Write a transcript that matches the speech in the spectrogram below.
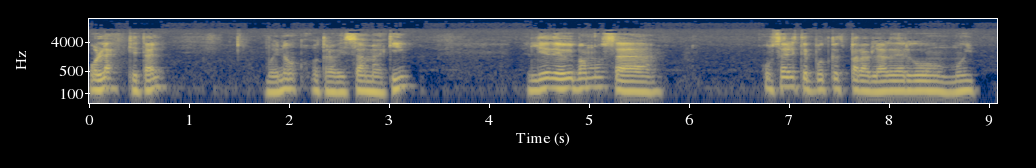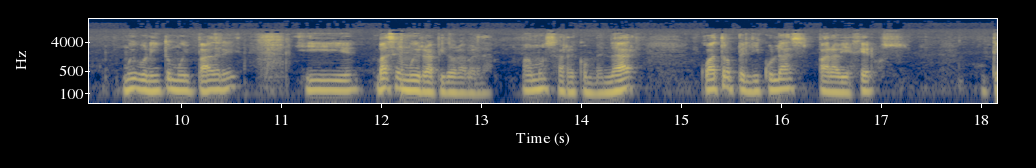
Hola, ¿qué tal? Bueno, otra vez Sama aquí. El día de hoy vamos a usar este podcast para hablar de algo muy, muy bonito, muy padre y va a ser muy rápido, la verdad. Vamos a recomendar cuatro películas para viajeros. ¿Ok?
